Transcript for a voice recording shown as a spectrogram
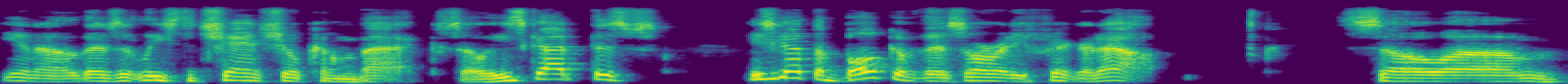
You know, there's at least a chance she'll come back. So he's got this, he's got the bulk of this already figured out. So um,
